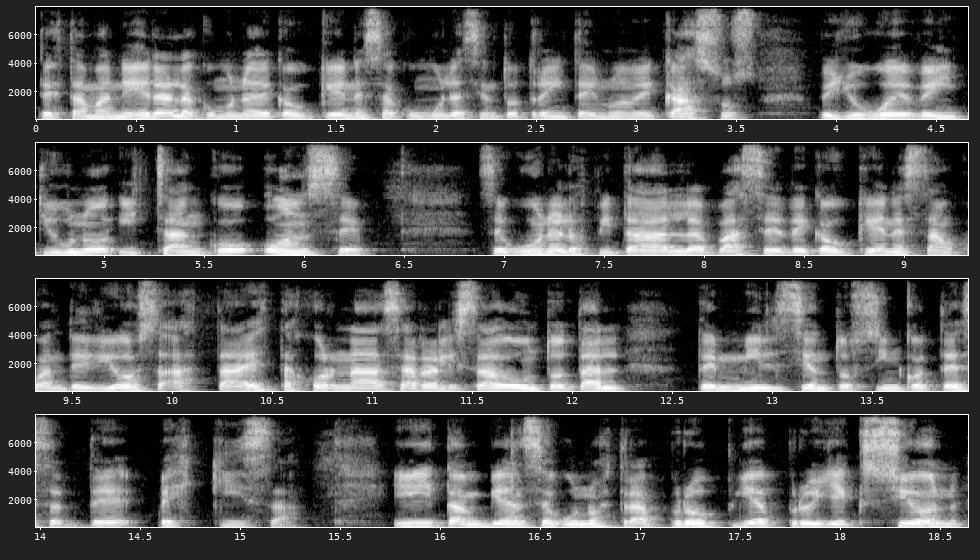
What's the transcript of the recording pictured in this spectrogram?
De esta manera, la comuna de Cauquenes acumula 139 casos, Peyúgue 21 y Chanco 11. Según el Hospital Base de Cauquenes San Juan de Dios, hasta esta jornada se ha realizado un total de 1.105 test de pesquisa. Y también según nuestra propia proyección,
